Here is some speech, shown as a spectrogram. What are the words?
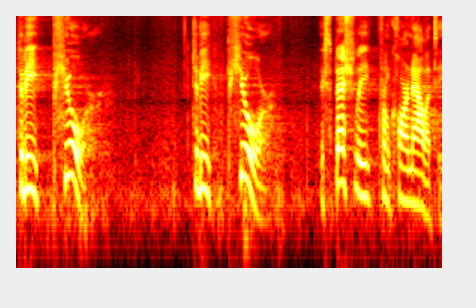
To be pure. To be pure, especially from carnality.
